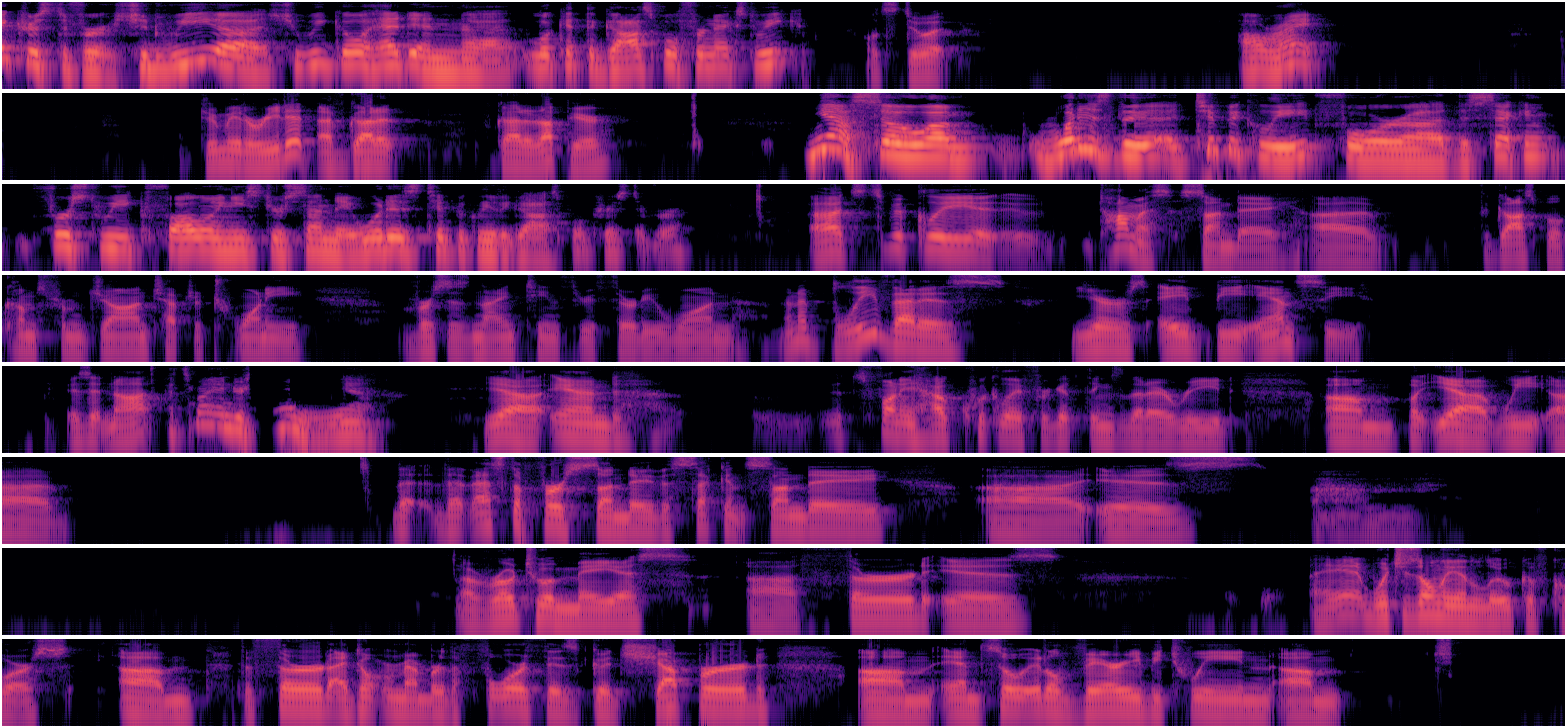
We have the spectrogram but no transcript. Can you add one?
Right, Christopher, should we uh, should we go ahead and uh, look at the gospel for next week? Let's do it. All right. Do you want me to read it? I've got it. I've got it up here. Yeah. So, um, what is the typically for uh, the second first week following Easter Sunday? What is typically the gospel, Christopher? Uh, it's typically uh, Thomas Sunday. Uh, the gospel comes from John chapter twenty, verses nineteen through thirty-one, and I believe that is years A, B, and C. Is it not? That's my understanding. Yeah. Yeah, and it's funny how quickly I forget things that I read. Um, but yeah, we uh, that, that that's the first Sunday. The second Sunday uh, is um, a road to Emmaus. Uh, third is, which is only in Luke, of course, um, the third, I don't remember. The fourth is Good Shepherd. Um, and so it'll vary between um,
